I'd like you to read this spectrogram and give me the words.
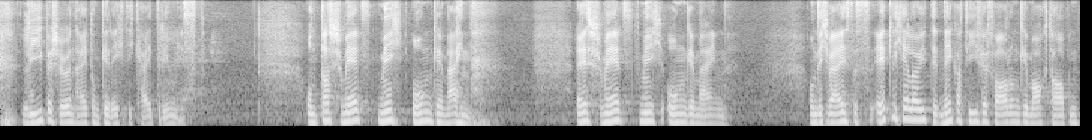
Liebe, Schönheit und Gerechtigkeit drin ist. Und das schmerzt mich ungemein. Es schmerzt mich ungemein. Und ich weiß, dass etliche Leute negative Erfahrungen gemacht haben.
